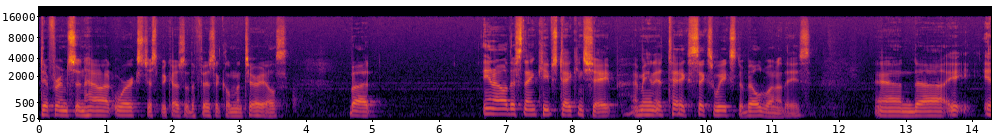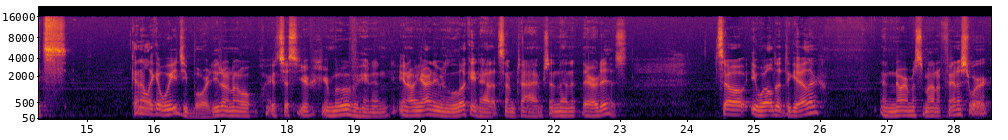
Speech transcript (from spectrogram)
difference in how it works just because of the physical materials. But, you know, this thing keeps taking shape. I mean, it takes six weeks to build one of these. And uh, it, it's kind of like a Ouija board. You don't know, it's just you're, you're moving and, you know, you aren't even looking at it sometimes, and then there it is. So you weld it together, an enormous amount of finish work,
